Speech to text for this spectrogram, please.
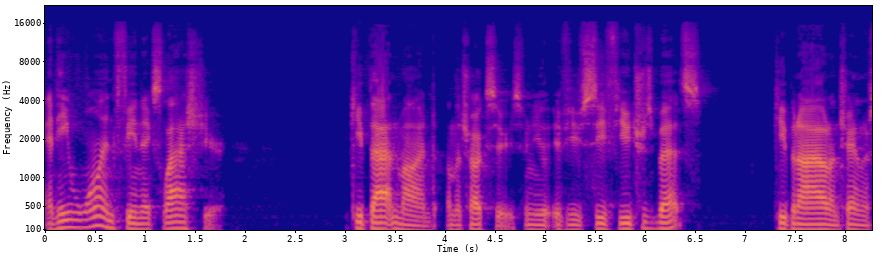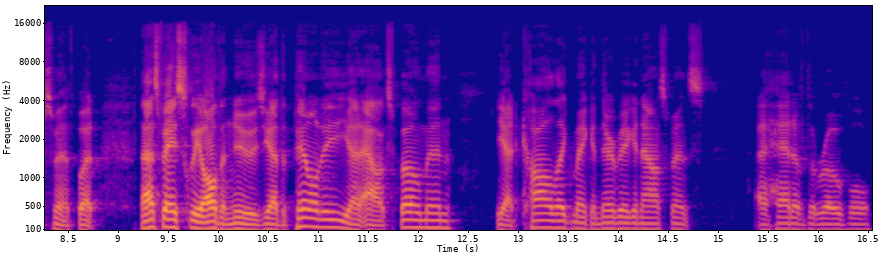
and he won Phoenix last year. Keep that in mind on the Truck Series. When you if you see futures bets, keep an eye out on Chandler Smith. But that's basically all the news. You had the penalty. You had Alex Bowman. You had Kaulig making their big announcements ahead of the Roval.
